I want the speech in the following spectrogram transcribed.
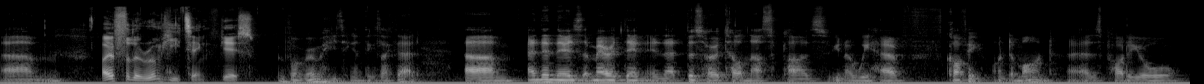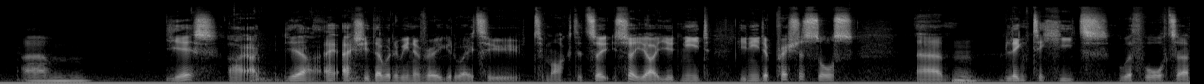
Um, oh, for the room heating, yes. for room heating and things like that. Um, and then there's a merit then in that this hotel now supplies, you know, we have coffee on demand as part of your. Um, Yes, I, I yeah. Actually, that would have been a very good way to, to market it. So so yeah, you'd need you need a pressure source um, mm, linked to heat with water,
